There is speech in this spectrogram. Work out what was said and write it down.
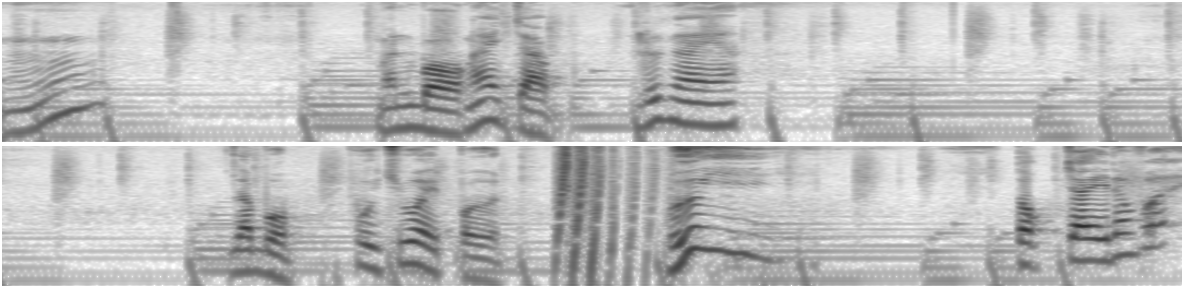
หืมมันบอกให้จับหรือไงอะ ระบบผู้ช่วยเปิด เฮ้ย ตกใจนะเว้ย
